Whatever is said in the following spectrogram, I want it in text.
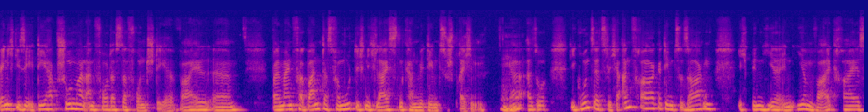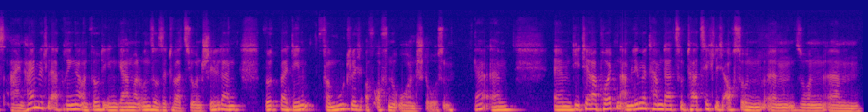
wenn ich diese Idee habe, schon mal an vorderster Front stehe, weil, äh, weil mein Verband das vermutlich nicht leisten kann, mit dem zu sprechen. Mhm. Ja, also die grundsätzliche Anfrage, dem zu sagen, ich bin hier in Ihrem Wahlkreis ein Heilmittelerbringer und würde Ihnen gern mal unsere Situation schildern, wird bei dem vermutlich auf offene Ohren stoßen. Ja, ähm, ähm, die Therapeuten am Limit haben dazu tatsächlich auch so ein, ähm, so ein ähm,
